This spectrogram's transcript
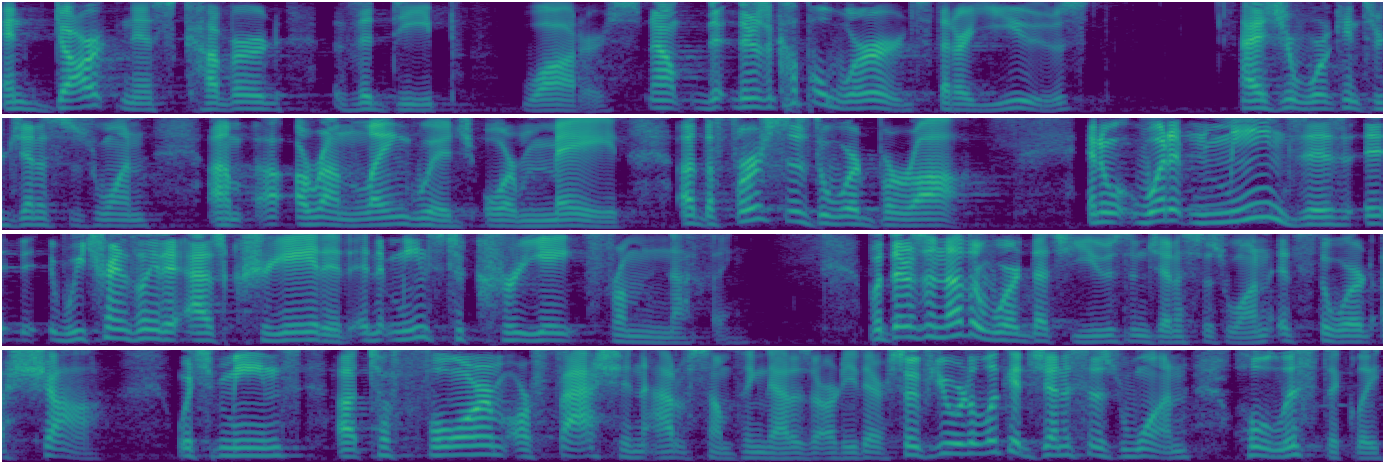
and darkness covered the deep waters. Now, th- there's a couple words that are used as you're working through Genesis 1 um, around language or made. Uh, the first is the word bara. And what it means is, it, we translate it as created, and it means to create from nothing. But there's another word that's used in Genesis 1. It's the word asha, which means uh, to form or fashion out of something that is already there. So if you were to look at Genesis 1 holistically,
